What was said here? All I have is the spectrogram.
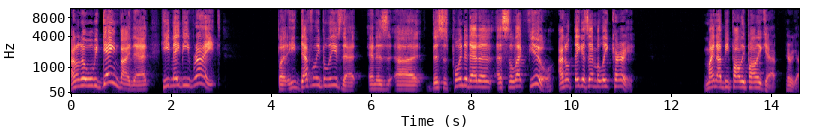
I don't know what we gained by that. He may be right, but he definitely believes that. And is uh, this is pointed at a, a select few. I don't think it's at Malik Curry. Might not be Pauly Paulicap. Here we go.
